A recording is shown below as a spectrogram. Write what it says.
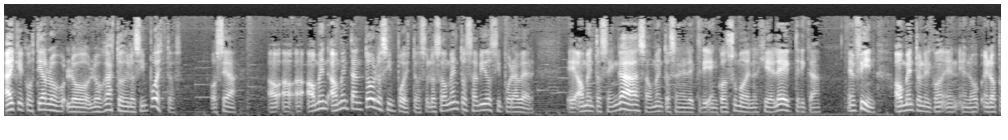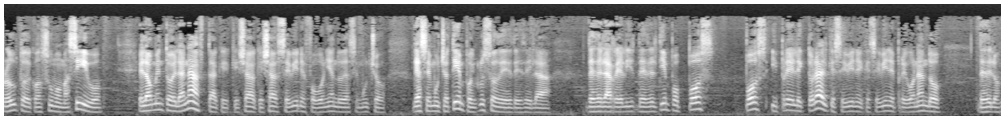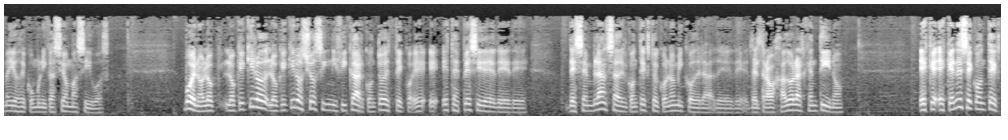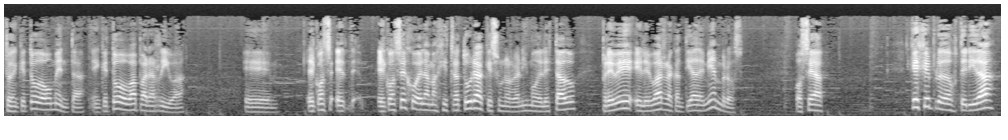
hay que costear los, los, gastos de los impuestos. O sea, aumentan todos los impuestos, los aumentos habidos y por haber. Eh, aumentos en gas, aumentos en, en consumo de energía eléctrica, en fin, aumento en, el, en, los productos de consumo masivo, el aumento de la nafta que, ya, que ya se viene fogoneando de hace mucho, de hace mucho tiempo, incluso desde, la, desde, la desde el tiempo post y preelectoral que que se viene pregonando desde los medios de comunicación masivos. Bueno, lo, que quiero lo que quiero yo significar con toda este, eh, eh, esta especie de, de, semblanza del contexto económico de la, del trabajador argentino es que es que en ese contexto en que todo aumenta, en que todo va para arriba, eh, el, el Consejo de la Magistratura, que es un organismo del Estado, prevé elevar la cantidad de miembros. O sea, ¿qué ejemplo de austeridad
